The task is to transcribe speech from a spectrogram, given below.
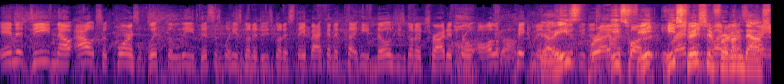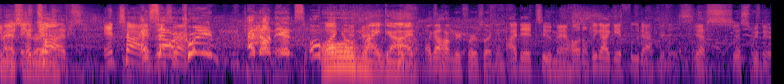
Indeed, now Ouch, of course, with the lead. This is what he's going to do. He's going to stay back in the cut. He knows he's going to try to throw all of oh, Pikmin. Yo, he's, he's, he's, he's fishing for them down smashes right now. And chives. And sour right. cream. And onions. Oh, my, oh God. my God. I got hungry for a second. I did too, man. Hold on. We got to get food after this. Yes. Yes, we do.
